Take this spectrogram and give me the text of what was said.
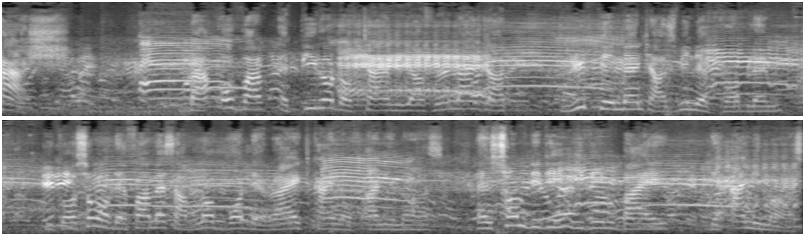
cash, but over a period of time, we have realized that repayment has been a problem because some of the farmers have not bought the right kind of animals and some didn't even buy the animals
